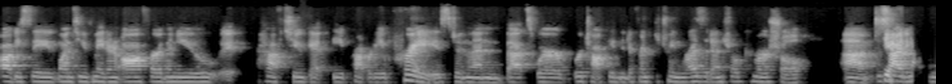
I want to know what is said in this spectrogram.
obviously once you've made an offer then you have to get the property appraised and then that's where we're talking the difference between residential and commercial um, deciding yeah.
